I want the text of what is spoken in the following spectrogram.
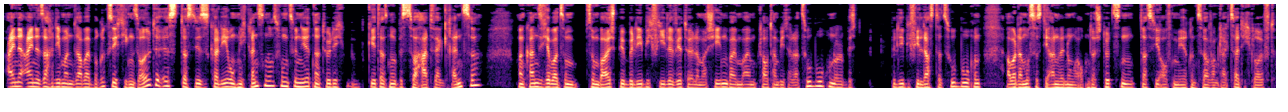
eine, eine Sache, die man dabei berücksichtigen sollte, ist, dass diese Skalierung nicht grenzenlos funktioniert. Natürlich geht das nur bis zur Hardware-Grenze. Man kann sich aber zum, zum Beispiel beliebig viele virtuelle Maschinen beim einem Cloud-Anbieter dazu buchen oder bis, beliebig viel Last dazu buchen, aber dann muss es die Anwendung auch unterstützen, dass sie auf mehreren Servern gleichzeitig läuft.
